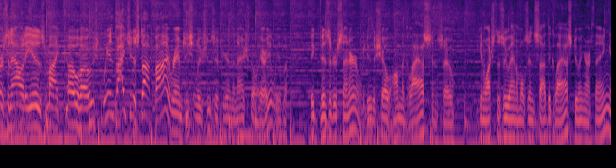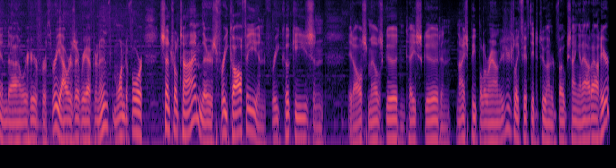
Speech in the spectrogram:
Personality, is my co host. We invite you to stop by Ramsey Solutions if you're in the Nashville area. We have a big visitor center and we do the show on the glass. And so you can watch the zoo animals inside the glass doing our thing. And uh, we're here for three hours every afternoon from 1 to 4 Central Time. There's free coffee and free cookies and it all smells good and tastes good and nice people around. There's usually 50 to 200 folks hanging out out here.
